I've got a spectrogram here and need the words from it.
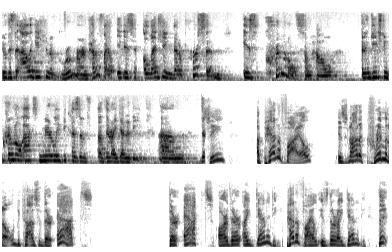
You know, this allegation of groomer and pedophile, it is alleging that a person is criminal somehow and engaged in criminal acts merely because of, of their identity. Um, the- See, a pedophile is not a criminal because of their acts. Their acts are their identity. Pedophile is their identity. That,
